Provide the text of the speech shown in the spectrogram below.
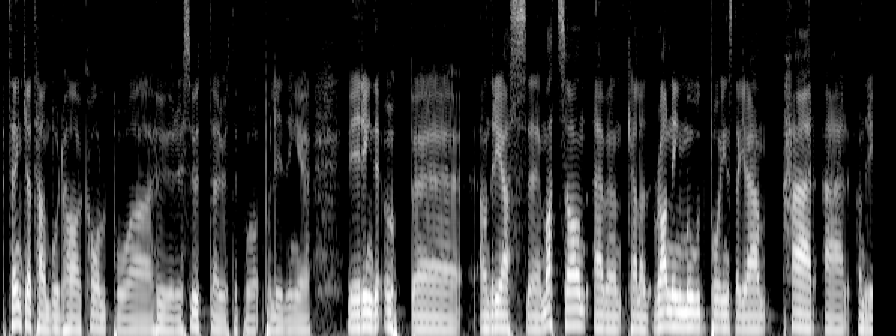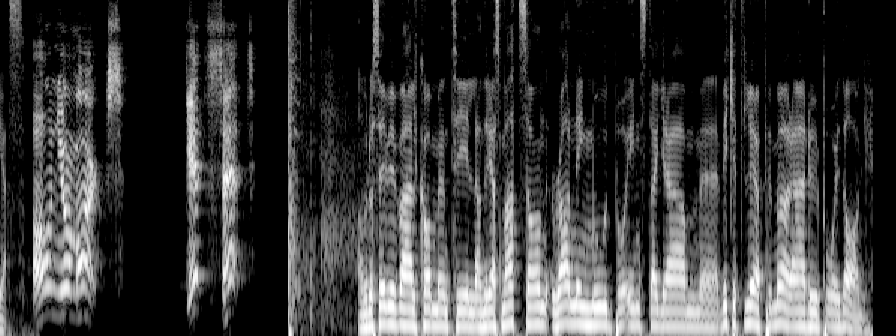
Jag tänker att han borde ha koll på eh, hur det ser ut där ute på, på Lidingö. Vi ringde upp eh, Andreas eh, Mattsson, även kallad Running Mood på Instagram. Här är Andreas. On your marks. Get set. Ja, men då säger vi välkommen till Andreas Mattsson, Running Mood på Instagram. Eh, Vilket löphumör är du på idag?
